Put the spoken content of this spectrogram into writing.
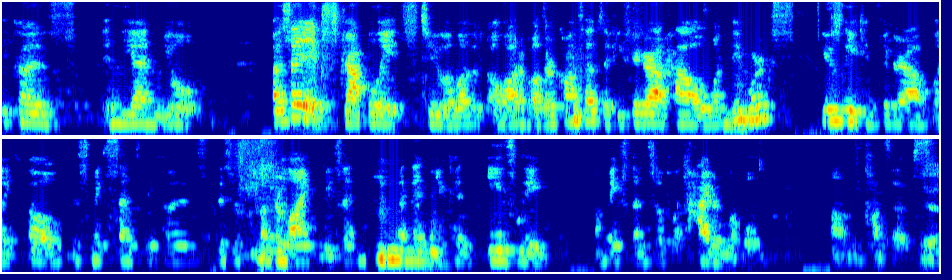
because in the end you'll I would say it extrapolates to a lot of a lot of other concepts. If you figure out how one thing works, usually you can figure out like, oh, this makes sense because this is the underlying reason, Mhm. and then you can easily uh, make sense of like higher level um, concepts. Yeah.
